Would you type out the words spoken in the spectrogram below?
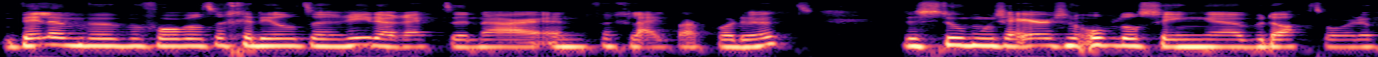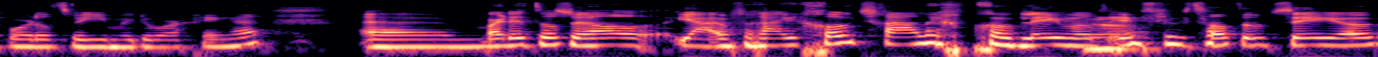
willen, we bijvoorbeeld een gedeelte redirecten naar een vergelijkbaar product. Dus toen moest er eerst een oplossing uh, bedacht worden voordat we hiermee doorgingen. Um, maar dit was wel ja, een vrij grootschalig probleem wat invloed had op SEO.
